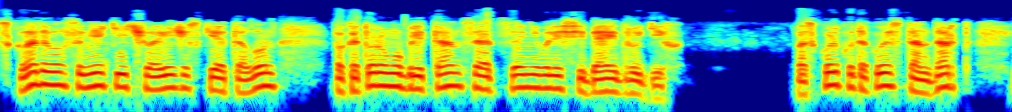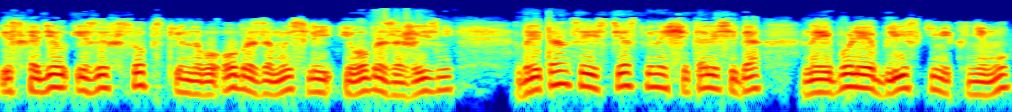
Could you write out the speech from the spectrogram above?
складывался некий человеческий эталон, по которому британцы оценивали себя и других. Поскольку такой стандарт исходил из их собственного образа мыслей и образа жизни, британцы, естественно, считали себя наиболее близкими к нему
